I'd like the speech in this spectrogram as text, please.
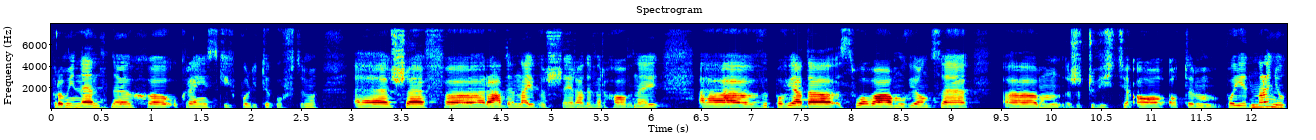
prominentnych ukraińskich polityków, w tym szef Rady Najwyższej, Rady Werchownej, wypowiada słowa mówiące rzeczywiście o, o tym pojednaniu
